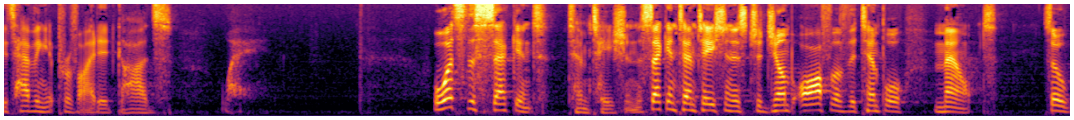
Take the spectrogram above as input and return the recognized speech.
it's having it provided God's way. Well, what's the second temptation? The second temptation is to jump off of the Temple Mount. So,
